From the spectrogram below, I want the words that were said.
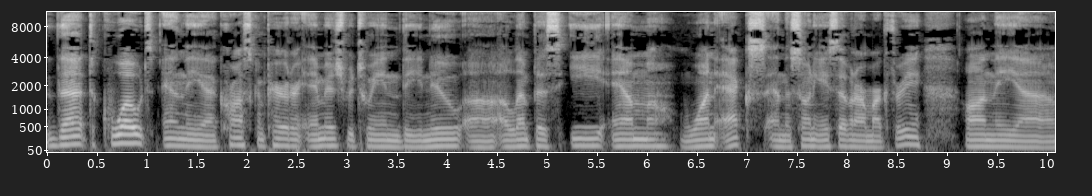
That quote and the uh, cross-comparator image between the new uh, Olympus EM1X and the Sony a7R Mark III on the uh,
